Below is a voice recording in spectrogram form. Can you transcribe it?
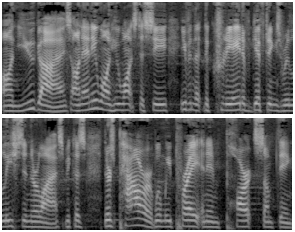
on you guys, on anyone who wants to see even the, the, creative giftings released in their lives, because there's power when we pray and impart something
